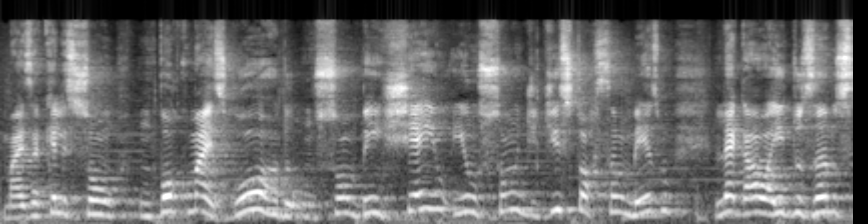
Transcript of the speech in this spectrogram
Mas aquele som um pouco mais gordo, um som bem cheio e um som de distorção mesmo, legal aí dos anos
